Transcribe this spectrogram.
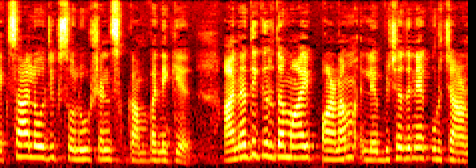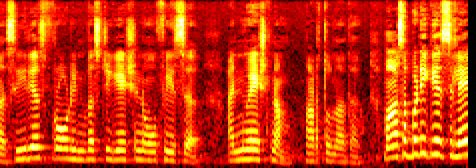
എക്സാലോജിക് സൊല്യൂഷൻസ് കമ്പനിക്ക് അനധികൃതമായി പണം ലഭിച്ചതിനെക്കുറിച്ചാണ് സീരിയസ് ഫ്രോഡ് ഇൻവെസ്റ്റിഗേഷൻ ഓഫീസ് അന്വേഷണം നടത്തുന്നത്. മാസപ്പടി കേസിലെ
